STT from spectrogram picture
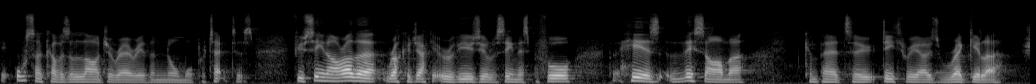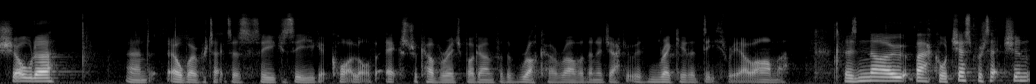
It also covers a larger area than normal protectors. If you've seen our other Rukka jacket reviews, you'll have seen this before, but here's this armour compared to D3O's regular shoulder and elbow protectors. So you can see you get quite a lot of extra coverage by going for the Rukka rather than a jacket with regular D3O armour. There's no back or chest protection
